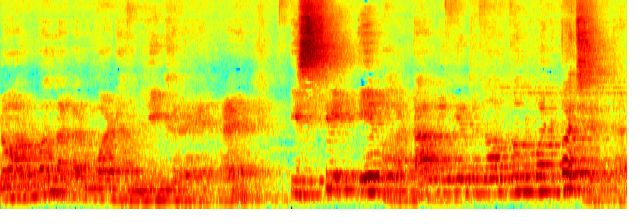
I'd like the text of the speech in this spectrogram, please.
नॉर्मल अगर वर्ड हम लिख रहे हैं, इससे एब हटा लेंगे तो नॉर्मल वर्ड बच जाता है।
